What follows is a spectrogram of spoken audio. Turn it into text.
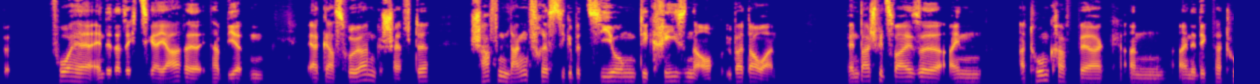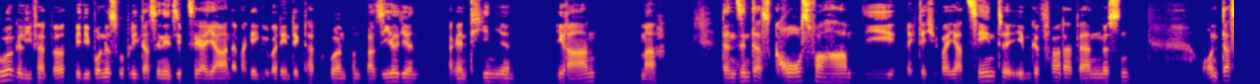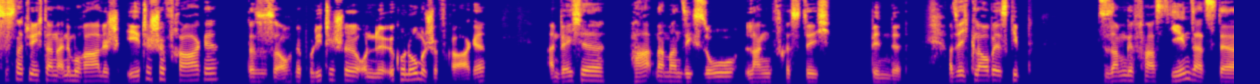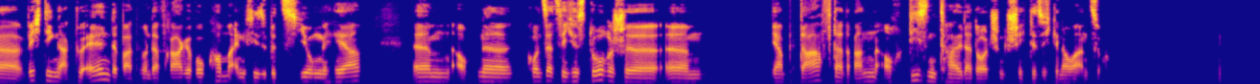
vorher Ende der 60er Jahre etablierten Erdgasröhrengeschäfte schaffen langfristige Beziehungen, die Krisen auch überdauern. Wenn beispielsweise ein Atomkraftwerk an eine Diktatur geliefert wird, wie die Bundesrepublik das in den 70er Jahren etwa gegenüber den Diktaturen von Brasilien, Argentinien, Iran macht, dann sind das Großvorhaben, die richtig über Jahrzehnte eben gefördert werden müssen. Und das ist natürlich dann eine moralisch-ethische Frage, das ist auch eine politische und eine ökonomische Frage, an welche Partner man sich so langfristig bindet. Also ich glaube, es gibt zusammengefasst jenseits der wichtigen aktuellen Debatte und der Frage, wo kommen eigentlich diese Beziehungen her, ähm, auch eine grundsätzlich historische ähm, ja, Bedarf daran, auch diesen Teil der deutschen Geschichte sich genauer anzugucken.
